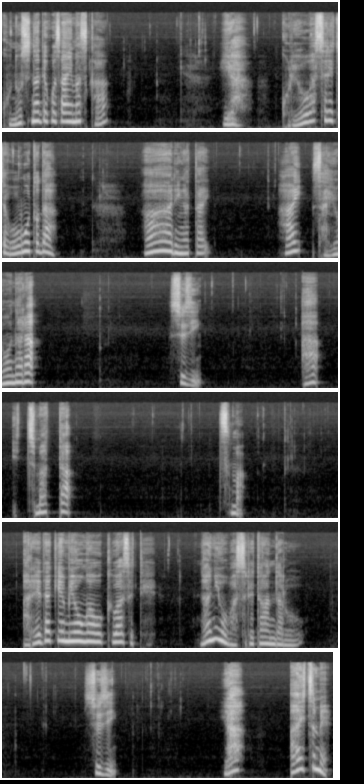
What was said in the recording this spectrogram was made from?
この品でございますか？いや、これを忘れちゃ大事だ。ああ、ありがたい。はい、さようなら。主人。あ、行っちまった。妻。あれだけみょうがを食わせて何を忘れたんだろう。主人。や、あいつめ。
